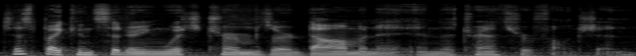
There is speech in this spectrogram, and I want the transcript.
just by considering which terms are dominant in the transfer function.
